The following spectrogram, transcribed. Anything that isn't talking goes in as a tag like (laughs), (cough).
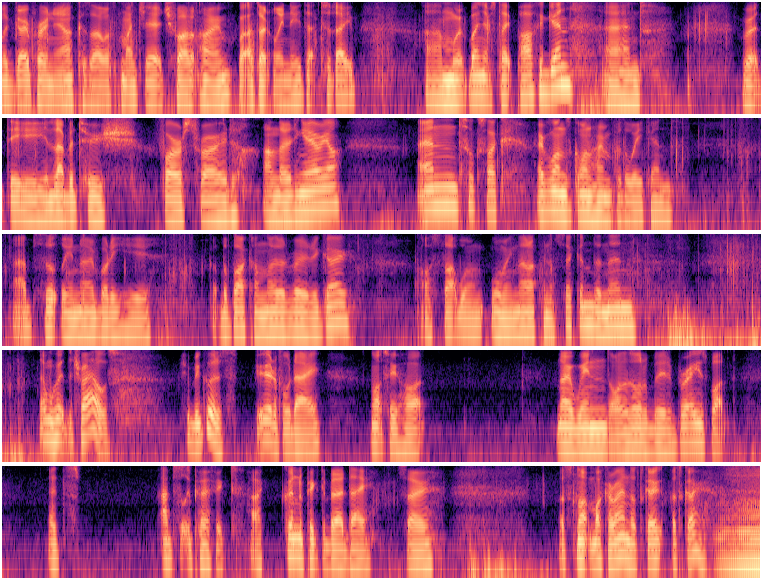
The GoPro now because I left my GH5 at home, but I don't really need that today. Um, we're at Bunyip State Park again, and we're at the Labertouche Forest Road unloading area, and looks like everyone's gone home for the weekend. Absolutely nobody here. Got the bike unloaded, ready to go. I'll start warm, warming that up in a second, and then then we'll hit the trails. Should be good. It's a beautiful day, not too hot no wind or there's a little bit of breeze, but it's absolutely perfect. I couldn't have picked a better day. So let's not muck around. Let's go. Let's go.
